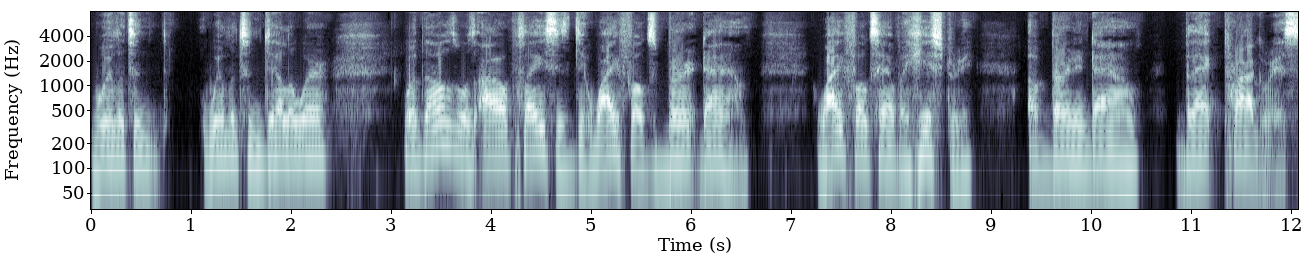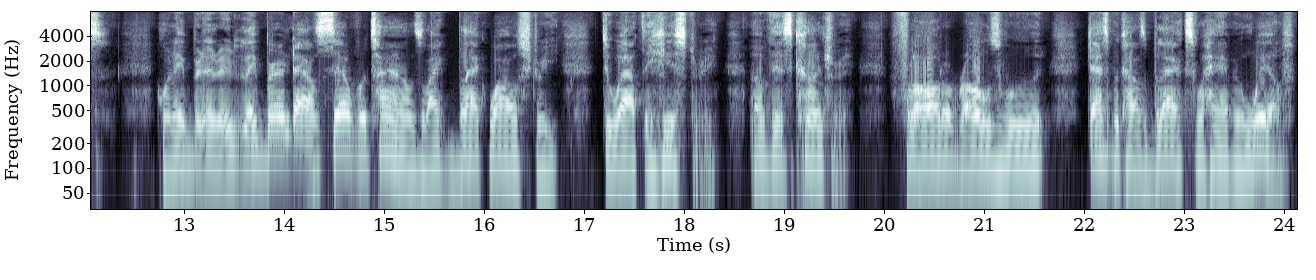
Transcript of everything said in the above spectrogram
Wilmington, Wilmington, Delaware. Well, those was all places that white folks burnt down. White folks have a history of burning down black progress when they they burned down several towns like Black Wall Street throughout the history of this country. Florida, Rosewood. That's because blacks were having wealth.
